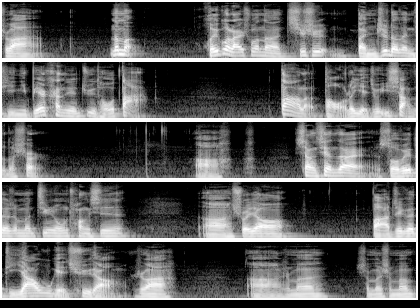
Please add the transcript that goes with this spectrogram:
是吧？那么回过来说呢，其实本质的问题，你别看这些巨头大，大了倒了也就一下子的事儿啊。像现在所谓的什么金融创新啊，说要把这个抵押物给去掉，是吧？啊，什么什么什么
